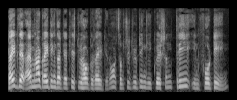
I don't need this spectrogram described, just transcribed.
right there. I am not writing that at least you have to write you know substituting equation 3 in 14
